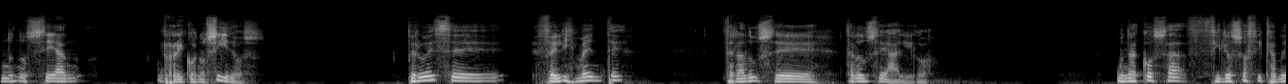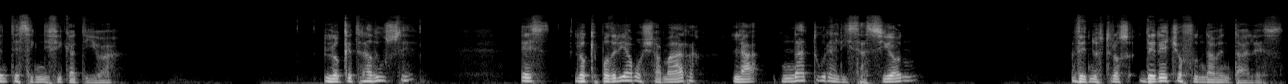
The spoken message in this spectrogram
no nos sean reconocidos. Pero ese felizmente traduce, traduce algo, una cosa filosóficamente significativa. Lo que traduce es lo que podríamos llamar la naturalización de nuestros derechos fundamentales.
